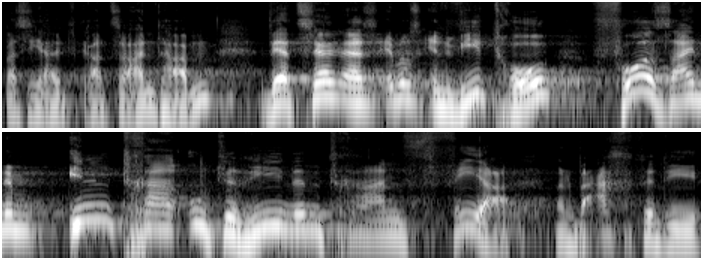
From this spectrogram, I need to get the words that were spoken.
was Sie halt gerade zur Hand haben, wer Zellen eines Embryos in vitro vor seinem intrauterinen Transfer, man beachte die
